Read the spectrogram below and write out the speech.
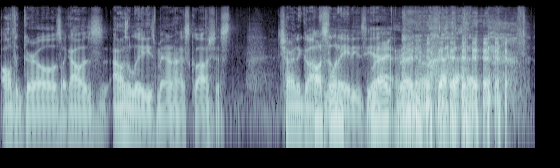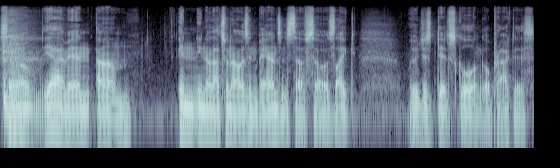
all the girls like i was i was a ladies man in high school i was just trying to go out Hustling. the ladies yeah Right, right. you know? so yeah man um and you know that's when i was in bands and stuff so it was like we would just ditch school and go practice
